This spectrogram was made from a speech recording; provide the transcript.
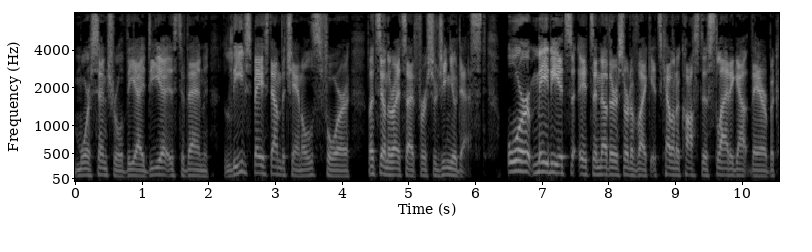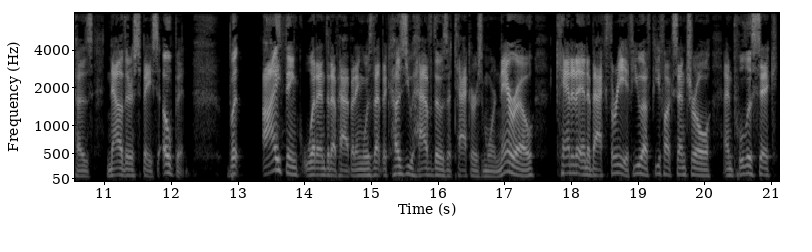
more central, the idea is to then leave space down the channels for, let's say on the right side for Serginho Dest, or maybe it's it's another sort of like it's Kellyn Acosta sliding out there because now there's space open. But I think what ended up happening was that because you have those attackers more narrow, Canada in a back three, if you have Pefok Central and Pulisic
